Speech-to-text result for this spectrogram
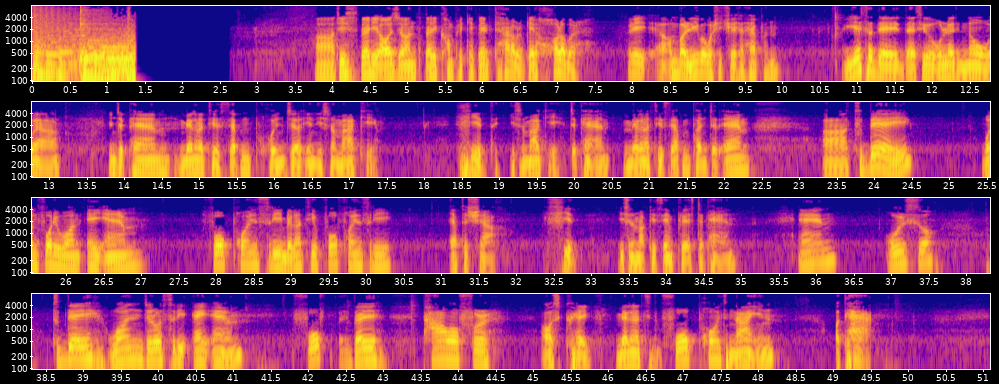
Uh, this is very urgent, very complicated, very terrible, very horrible, very uh, unbelievable situation happened. Yesterday, as you already know well, in Japan, magnitude 7.0 in Ishinomaki. Hit Ishinomaki, Japan, magnitude 7.0 and uh, today, 1.41 a.m. 4.3 magnitude 4.3 aftershock hit Ishinomaki, same place, Japan, and also today 1:03 a.m. four very powerful earthquake magnitude 4.9 attack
